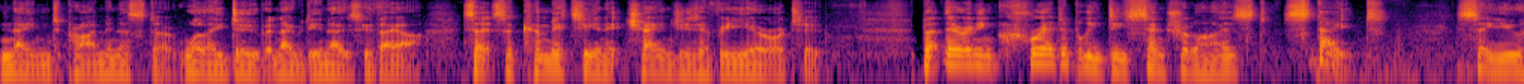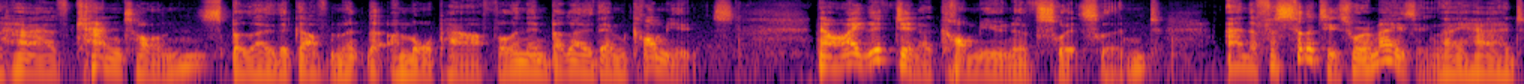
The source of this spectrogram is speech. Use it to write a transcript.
named prime minister. Well, they do, but nobody knows who they are. So it's a committee and it changes every year or two. But they're an incredibly decentralized state. So you have cantons below the government that are more powerful, and then below them communes. Now, I lived in a commune of Switzerland, and the facilities were amazing. They had,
